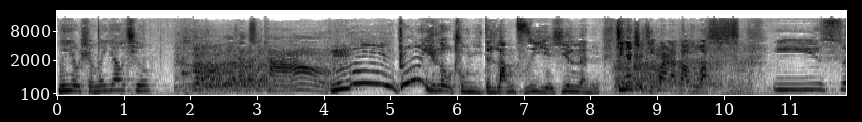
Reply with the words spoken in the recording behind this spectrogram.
你有什么要求？我想吃糖。嗯，终于露出你的狼子野心了。你今天吃几块了？告诉我。一三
